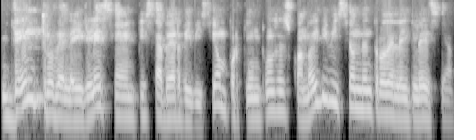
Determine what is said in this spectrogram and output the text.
dentro de la iglesia empieza a haber división, porque entonces cuando hay división dentro de la iglesia,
